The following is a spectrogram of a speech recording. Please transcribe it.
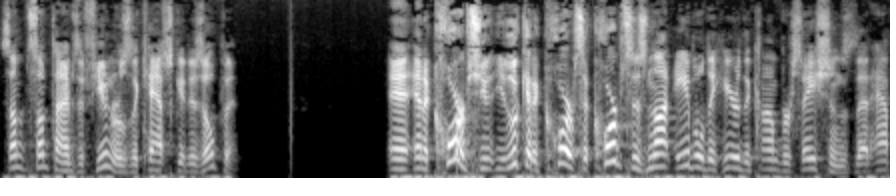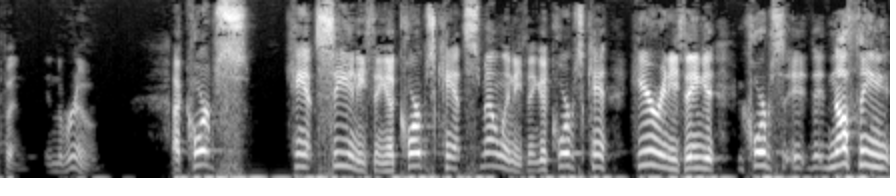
Some, sometimes at funerals, the casket is open. And, and a corpse, you, you look at a corpse, a corpse is not able to hear the conversations that happen in the room. A corpse can't see anything. A corpse can't smell anything. A corpse can't hear anything. A corpse, nothing,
